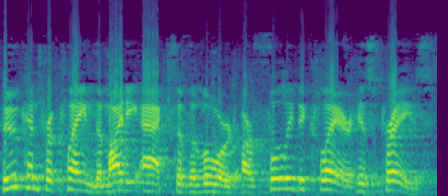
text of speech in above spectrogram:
Who can proclaim the mighty acts of the Lord or fully declare his praise?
